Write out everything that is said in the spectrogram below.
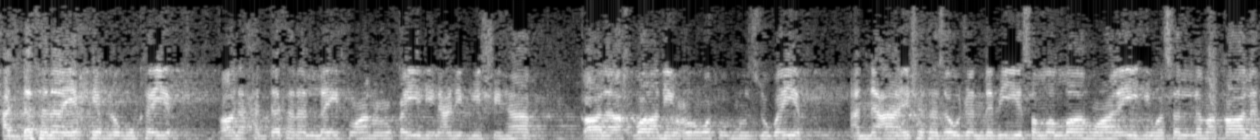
حدثنا يحيى بن بكير قال حدثنا الليث عن عقيل عن ابن شهاب قال أخبرني عروة بن الزبير أن عائشة زوج النبي صلى الله عليه وسلم قالت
